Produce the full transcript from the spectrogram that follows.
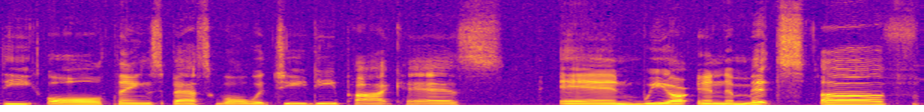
the All Things Basketball with GD podcast, and we are in the midst of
